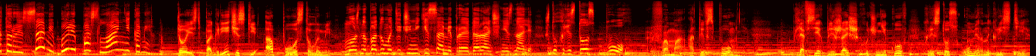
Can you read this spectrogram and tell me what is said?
которые сами были посланниками. То есть по-гречески апостолами. Можно подумать, ученики сами про это раньше не знали Что Христос – Бог. Фома, а ты вспомни. Для всех ближайших учеников Христос умер на кресте.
